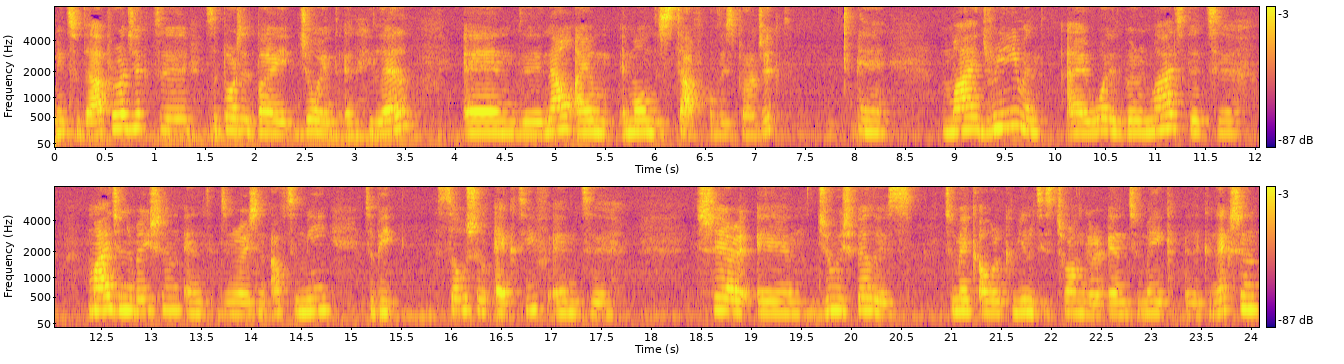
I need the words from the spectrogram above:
Metsuda project uh, supported by Joint and Hillel, and uh, now I am among the staff of this project. Uh, my dream, and I wanted very much that my generation and generation after me to be social active and share um, Jewish values to make our community stronger and to make uh, the connection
